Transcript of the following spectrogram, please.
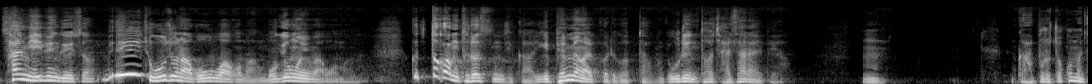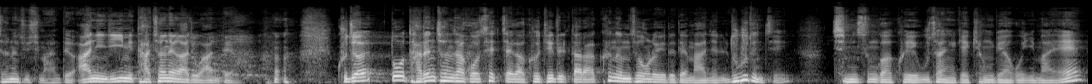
삶의 예배교회에서 매주 오전하고 오후하고 막 목요 모임하고 막 끄떡하면 들었으니까 이게 변명할 거리가 없다고. 그러니까 우리는 더 잘 살아야 돼요. 음. 그러니까 앞으로 조금만 전해주시면 안 돼요. 아니 이미 다 전해가지고 안 돼요. 9절 또 다른 천사고 셋째가 그 뒤를 따라 큰 음성으로 이르되 만일 누구든지 짐승과 그의 우상에게 경배하고 이마에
